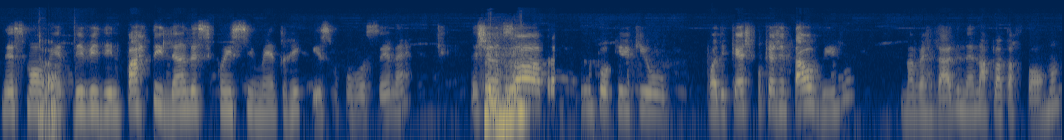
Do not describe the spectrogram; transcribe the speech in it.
nesse momento, ah. dividindo, partilhando esse conhecimento riquíssimo com você, né? Deixa eu uhum. só apresentar um pouquinho aqui o podcast, porque a gente está ao vivo, na verdade, né, na plataforma.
